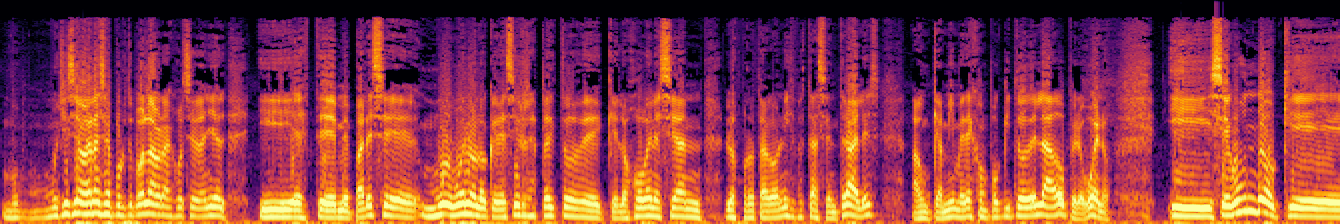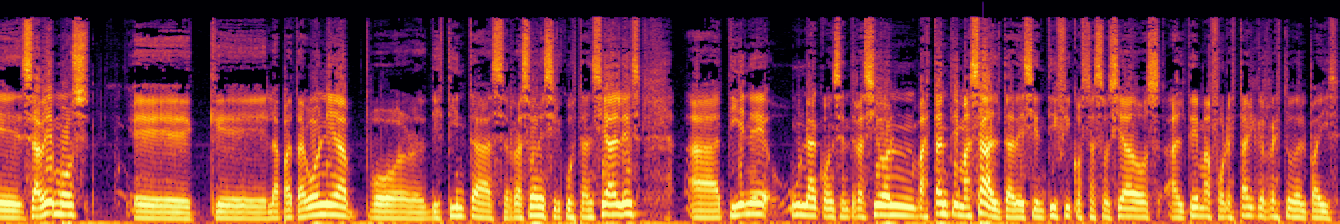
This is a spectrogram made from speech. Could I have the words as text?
Muchísimas gracias por tu palabra, José Daniel. Y este me parece muy bueno lo que decís respecto de que los jóvenes sean los protagonistas centrales, aunque a mí me deja un poquito de lado, pero bueno. Y segundo, que sabemos eh, que la Patagonia, por distintas razones circunstanciales, ah, tiene una concentración bastante más alta de científicos asociados al tema forestal que el resto del país.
